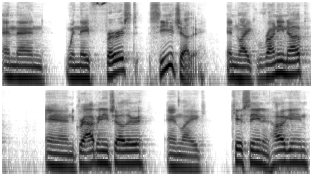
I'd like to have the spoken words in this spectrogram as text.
and then when they first see each other and like running up and grabbing each other and like kissing and hugging,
